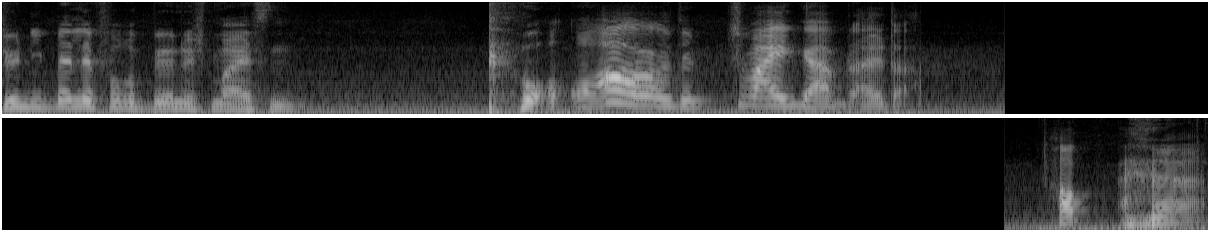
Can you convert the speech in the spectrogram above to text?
Schön die Bälle vor die Birne schmeißen. oh, oh, Schwein gehabt, Alter. Hopp.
